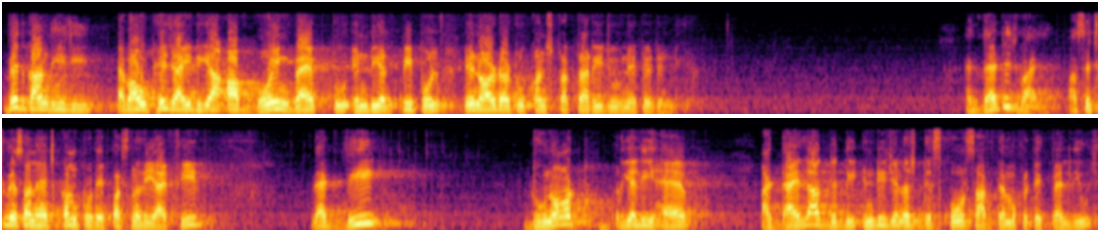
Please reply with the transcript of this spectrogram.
with Gandhiji about his idea of going back to Indian people in order to construct a rejuvenated India. And that is why a situation has come today. Personally, I feel that we do not really have a dialogue with the indigenous discourse of democratic values,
